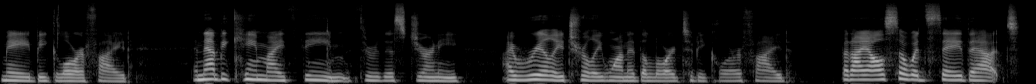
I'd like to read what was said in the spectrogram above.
may be glorified. And that became my theme through this journey. I really, truly wanted the Lord to be glorified. But I also would say that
